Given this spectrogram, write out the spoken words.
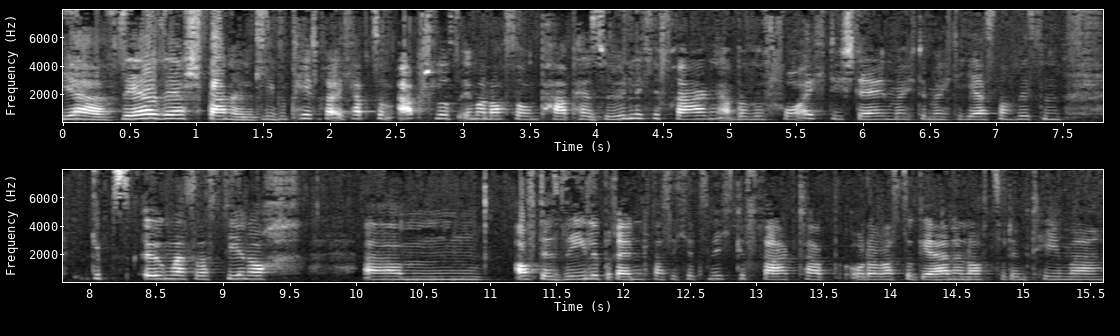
Ja, sehr, sehr spannend. Liebe Petra, ich habe zum Abschluss immer noch so ein paar persönliche Fragen, aber bevor ich die stellen möchte, möchte ich erst noch wissen, gibt es irgendwas, was dir noch ähm, auf der Seele brennt, was ich jetzt nicht gefragt habe oder was du gerne noch zu dem Thema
